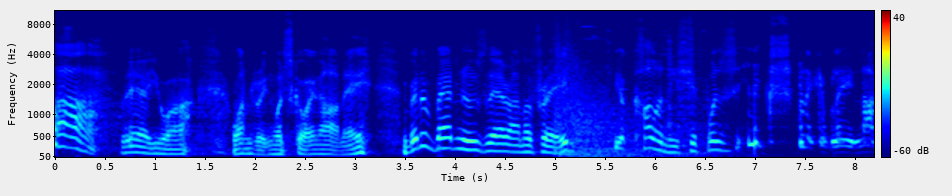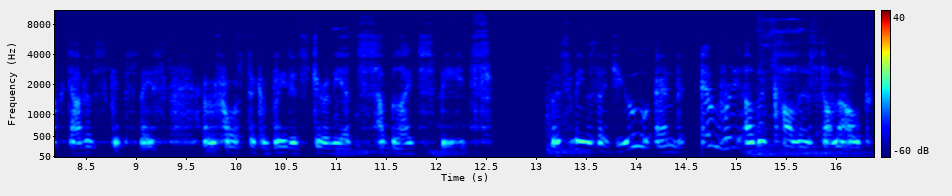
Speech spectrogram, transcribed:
Ah, there you are. Wondering what's going on, eh? Bit of bad news there, I'm afraid. Your colony ship was inexplicably knocked out of skip space and forced to complete its journey at sublight speeds. This means that you and every other colonist on the Hope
